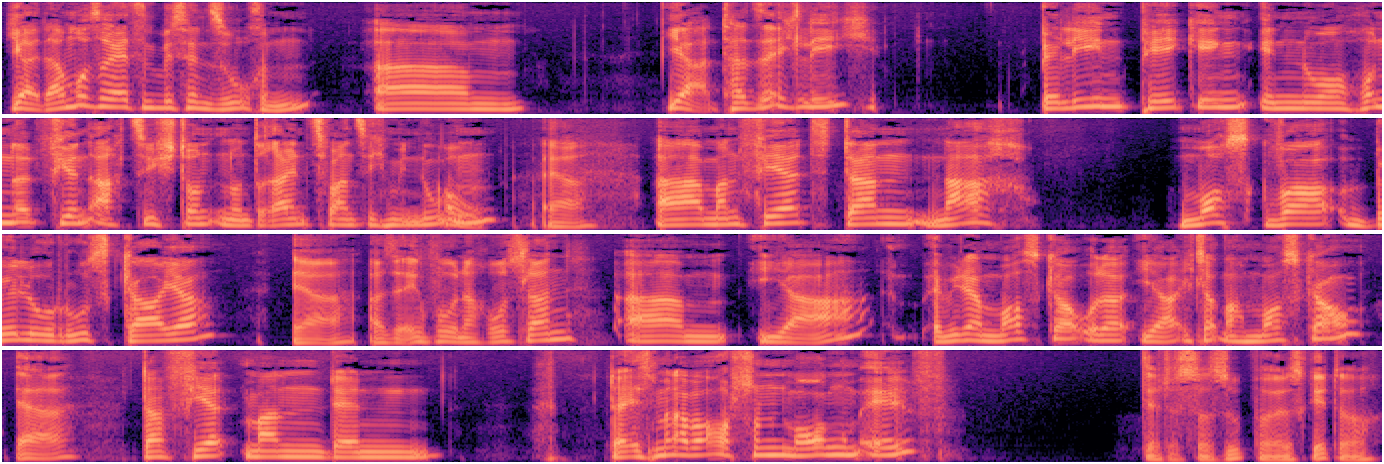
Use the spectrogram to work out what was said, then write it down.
Ja, da muss er jetzt ein bisschen suchen. Ähm, ja, tatsächlich Berlin, Peking in nur 184 Stunden und 23 Minuten. Oh, ja. Äh, man fährt dann nach Moskwa Beloruskaya. Ja, also irgendwo nach Russland? Ähm, ja, entweder Moskau oder, ja, ich glaube nach Moskau. Ja. Da fährt man denn, da ist man aber auch schon morgen um elf. Ja, das ist doch super, das geht doch.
